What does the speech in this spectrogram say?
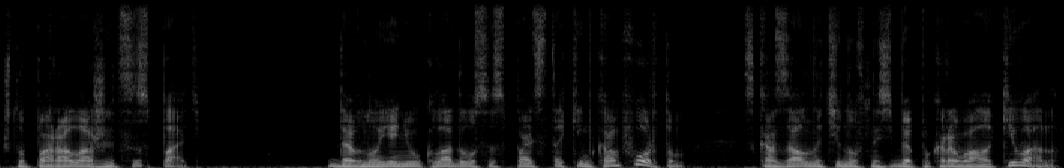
что пора ложиться спать. «Давно я не укладывался спать с таким комфортом», — сказал, натянув на себя покрывало Киванов.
